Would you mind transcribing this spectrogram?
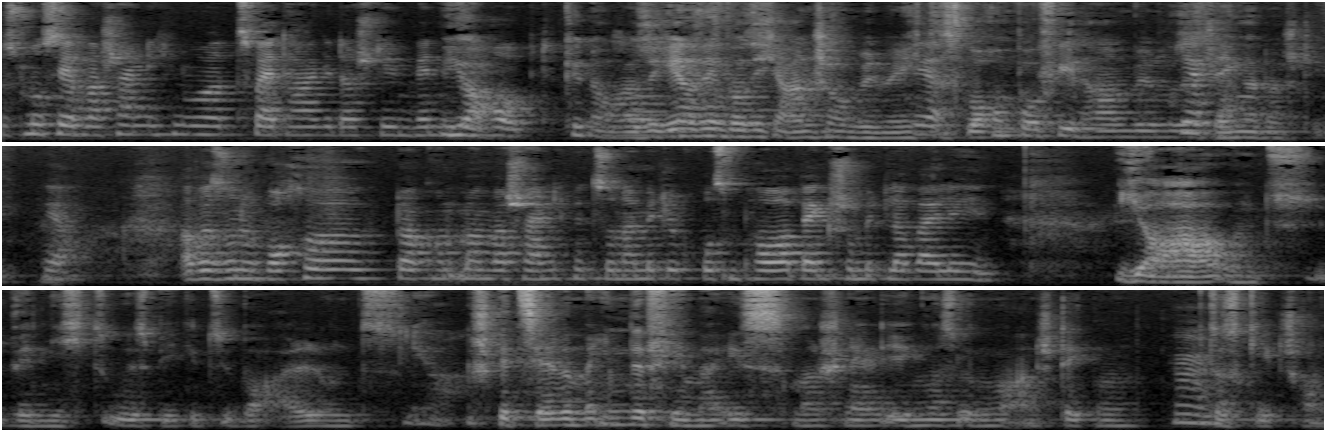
Das muss ja wahrscheinlich nur zwei Tage da stehen, wenn ja, überhaupt. Genau, also je nachdem, was ich anschauen will. Wenn ich ja. das Wochenprofil haben will, muss ja, es länger da stehen. Ja. aber so eine Woche, da kommt man wahrscheinlich mit so einer mittelgroßen Powerbank schon mittlerweile hin. Ja, und wenn nicht, USB gibt's überall. Und ja. speziell, wenn man in der Firma ist, mal schnell irgendwas irgendwo anstecken, hm. das geht schon.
